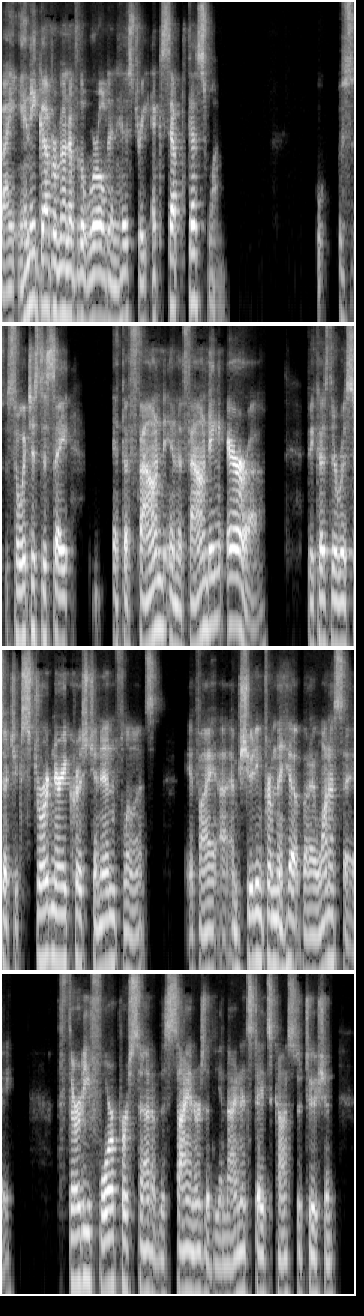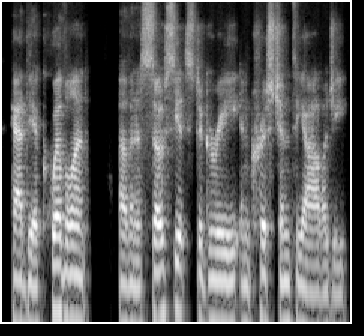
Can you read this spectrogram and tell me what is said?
by any government of the world in history except this one. So, which is to say, at the found in the founding era, because there was such extraordinary Christian influence. If I, I'm shooting from the hip, but I want to say 34% of the signers of the United States Constitution had the equivalent of an associate's degree in Christian theology,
